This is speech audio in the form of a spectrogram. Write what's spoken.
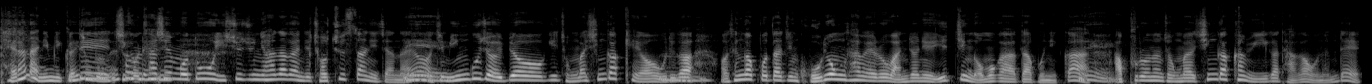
대란 아닙니까? 근데 지금 서울에는. 사실 뭐 또 이슈 중에 하나가 이제 저출산이잖아요. 네. 지금 인구 절벽이 정말 심각해요. 우리가 음. 어, 생각보다 지금 고령 사회로 완전히 일찍 넘어가다 보니까 네. 앞으로는 정말 심각한 위기가 다가오는데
